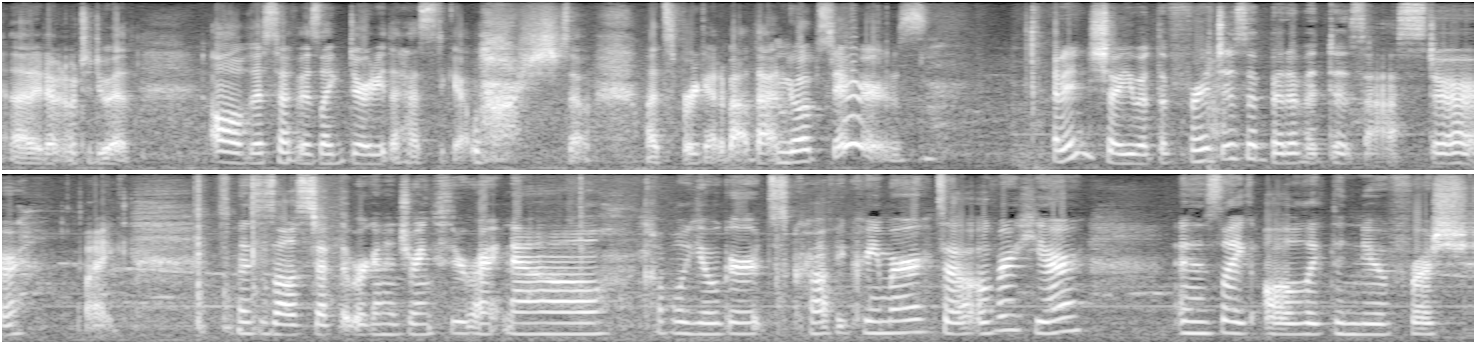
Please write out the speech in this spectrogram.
that I don't know what to do with. All of this stuff is like dirty that has to get washed. So let's forget about that and go upstairs. I didn't show you, but the fridge is a bit of a disaster. Like, this is all stuff that we're gonna drink through right now. A couple yogurts, coffee creamer. So over here is like all like the new fresh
